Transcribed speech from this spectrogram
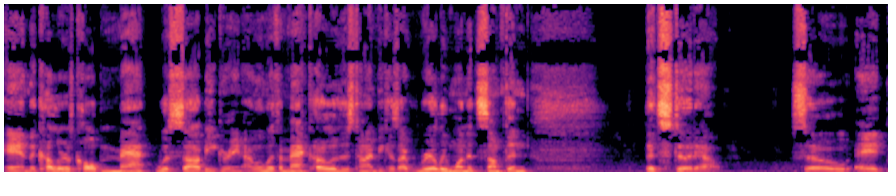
And the color is called Matte Wasabi Green. I went with a matte color this time because I really wanted something that stood out. So it,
